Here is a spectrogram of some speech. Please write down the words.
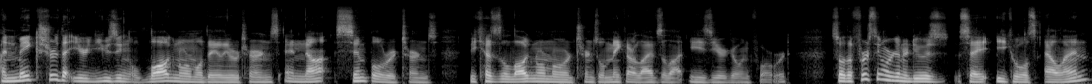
and make sure that you're using log normal daily returns and not simple returns because the log normal returns will make our lives a lot easier going forward. So the first thing we're going to do is say equals ln,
